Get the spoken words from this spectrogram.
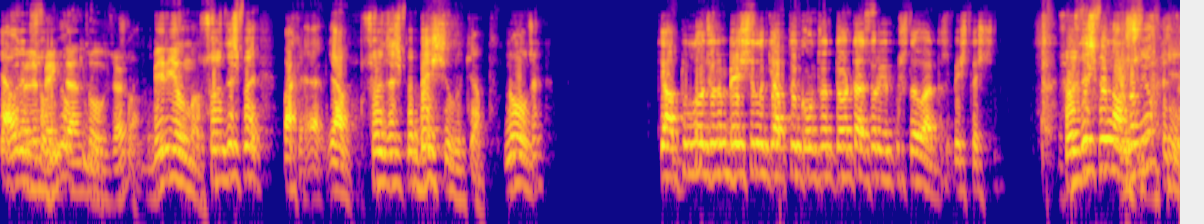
Ya öyle bir öyle sorun yok beklenti gibi olacak. şu anda. Bir yıl mı? Sözleşme, bak e, ya sözleşme 5 yıllık yaptı. Ne olacak? Ki Abdullah Hoca'nın 5 yıllık yaptığı kontrat 4 ay sonra yırtmışlığı vardır Beşiktaş için. Sözleşmenin anlamı yok ki.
